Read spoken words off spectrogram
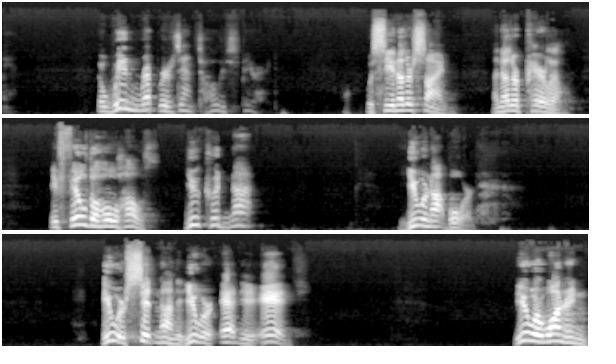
wind. The wind represents Holy Spirit. We'll see another sign, another parallel. It filled the whole house. You could not, you were not bored. You were sitting on it, you were at the edge. You were wondering,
